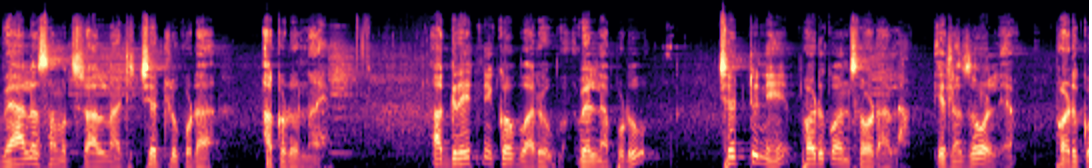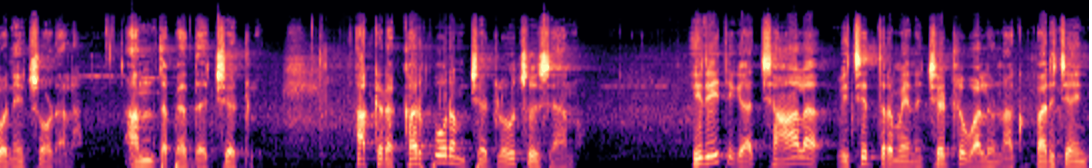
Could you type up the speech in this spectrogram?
వేల సంవత్సరాల నాటి చెట్లు కూడా అక్కడ ఉన్నాయి. ఆ గ్రేట్ నికోబారు వెళ్ళినప్పుడు చెట్టుని పడుకొని చూడాలి. ఇట్లా చూడలేం పడుకొని చూడాలి. అంత పెద్ద చెట్లు. అక్కడ కర్పూరం చెట్లు చూశాను. ఈ రీతిగా చాలా విచిత్రమైన చెట్లు వాళ్ళు నాకు పరిచయం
